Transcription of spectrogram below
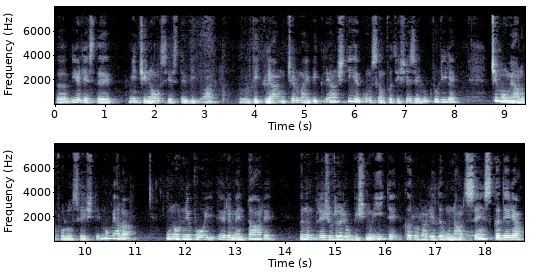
Uh, el este mincinos, este viclean, cel mai viclean, știe cum să înfățișeze lucrurile, ce momeală folosește? Momeala unor nevoi elementare, în împrejurări obișnuite, cărora le dă un alt sens, căderea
